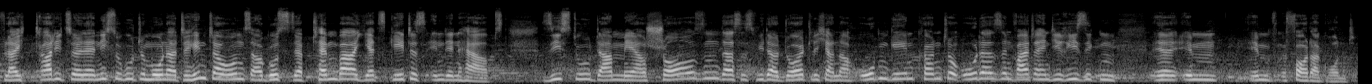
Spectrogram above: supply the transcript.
vielleicht traditionell nicht so gute Monate hinter uns, August, September. Jetzt geht es in den Herbst. Siehst du da mehr Chancen, dass es wieder deutlicher nach oben gehen könnte oder sind weiterhin die Risiken äh, im, im Vordergrund?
